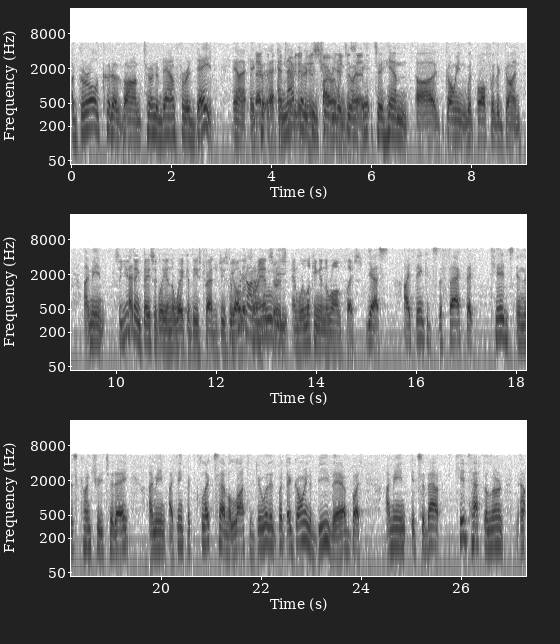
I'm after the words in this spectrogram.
a girl could have um, turned him down for a date. Uh, and, that could have and that could have contributed to, to, him uh, going with off with a gun. I mean, so you think basically in the wake of these tragedies we all look for answers movie, and we're looking in the wrong place? Yes. I think it's the fact that kids in this country today, I mean, I think the cliques have a lot to do with it, but they're going to be there. But, I mean, it's about kids have to learn. Now,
